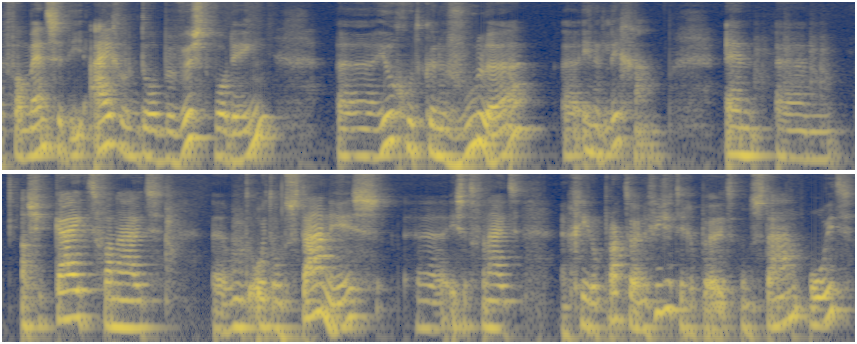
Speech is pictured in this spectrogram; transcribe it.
van mensen die eigenlijk door bewustwording eh, heel goed kunnen voelen eh, in het lichaam. En ehm, als je kijkt vanuit hoe het ooit ontstaan is, is het vanuit een chiropractor en een fysiotherapeut ontstaan, ooit.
